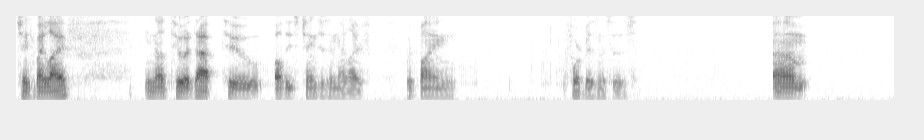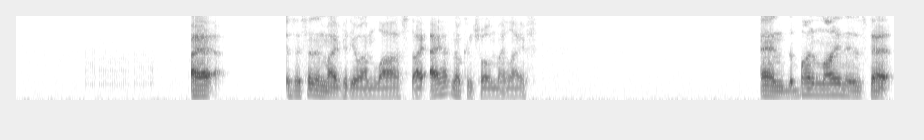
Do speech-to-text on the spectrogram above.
change my life, you know, to adapt to all these changes in my life with buying four businesses. Um I as I said in my video, I'm lost. I, I have no control in my life. And the bottom line is that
